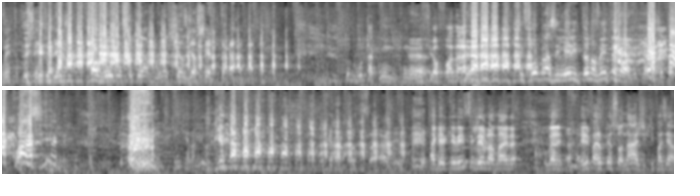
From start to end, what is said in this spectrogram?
90% deles, talvez você tenha algumas chances de acertar. Todo mundo tá com, com, É. com fiofó na... Se for brasileiro, então 99, cara. Você tá quase. Que era mesmo? Aquele que nem se lembra mais, né? O cara- ele era um personagem que fazia,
